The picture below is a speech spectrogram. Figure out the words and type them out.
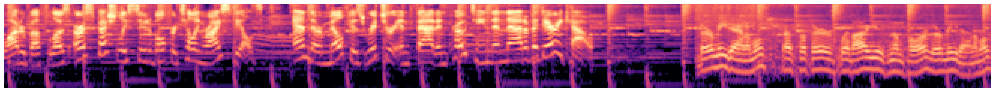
Water buffaloes are especially suitable for tilling rice fields, and their milk is richer in fat and protein than that of a dairy cow. They're meat animals. That's what they're what I'm using them for. They're meat animals.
